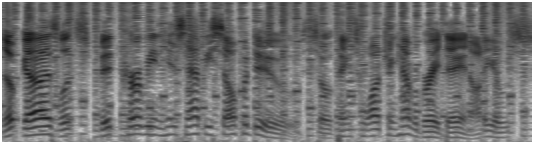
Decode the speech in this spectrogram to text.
So, guys, let's bid Kirby and his happy self adieu. So, thanks for watching, have a great day, and adios.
